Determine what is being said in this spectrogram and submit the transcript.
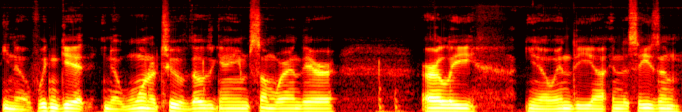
you know, if we can get, you know, one or two of those games somewhere in there early, you know, in the uh, in the season,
